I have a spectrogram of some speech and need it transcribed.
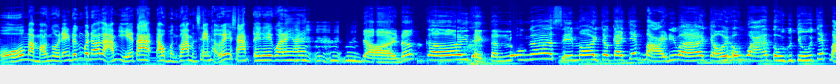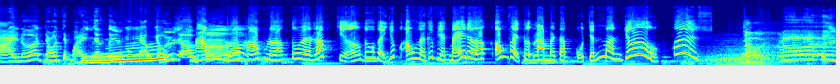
Ủa mà mọi người đang đứng bên đó làm gì vậy ta? Đâu mình qua mình xem thử đi Sam Đi đi qua đây qua đây. Ừ, ừ, ừ. Trời đất ơi, thiệt tình luôn á. Sim ơi, cho cai chép bài đi bà. Trời hôm qua tôi cũng chưa có chép bài nữa. Cho chép bài nhanh tí con giáo chửi bây giờ. Không được, không được, tôi là lớp trưởng, tôi phải giúp ông về cái việc đấy được. Ông phải tự làm bài tập của chính mình chứ Trời ơi!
